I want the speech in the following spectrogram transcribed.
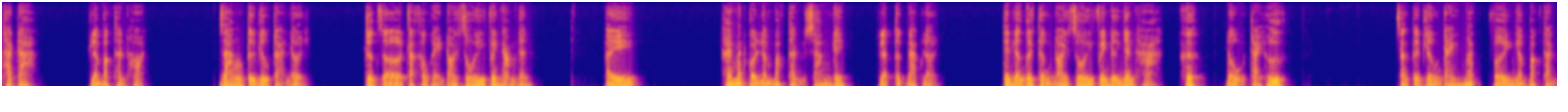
Thật à? Lâm Bắc Thần hỏi. Giang Tử Lưu trả lời. Trước giờ ta không hề nói dối với nam nhân. Ấy... Hai mắt của Lâm Bắc Thần sáng lên, lập tức đáp lời. Thế là ngươi thường nói dối với nữ nhân hả? Hừ, đồ trai hư. Giang Tử Lưu nháy mắt với Lâm Bắc Thần,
